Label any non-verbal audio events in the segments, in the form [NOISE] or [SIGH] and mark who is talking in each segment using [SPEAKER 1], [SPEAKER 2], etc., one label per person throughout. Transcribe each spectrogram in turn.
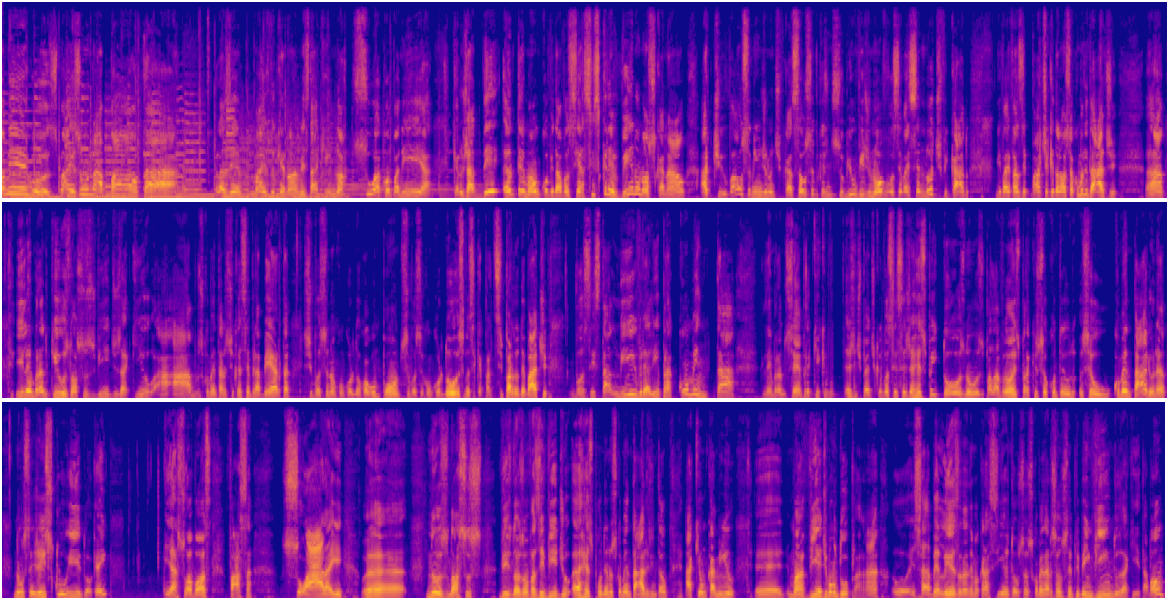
[SPEAKER 1] amigos! Mais um Na Pauta! Prazer mais do que enorme estar aqui na sua companhia. Quero já de antemão convidar você a se inscrever no nosso canal, ativar o sininho de notificação. Sempre que a gente subir um vídeo novo, você vai ser notificado e vai fazer parte aqui da nossa comunidade. Tá? E lembrando que os nossos vídeos aqui, a, a aba dos comentários fica sempre aberta. Se você não concordou com algum ponto, se você concordou, se você quer participar do debate, você está livre ali para comentar. Lembrando sempre que, que a gente pede que você seja respeitoso, não use palavrões para que o seu conteúdo, o seu comentário, né, não seja excluído, ok? E a sua voz faça soar aí uh, nos nossos vídeos. Nós vamos fazer vídeo uh, respondendo os comentários. Então, aqui é um caminho, uh, uma via de mão dupla. Né? Essa é a beleza da democracia. Então, seus comentários são sempre bem-vindos aqui, tá bom?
